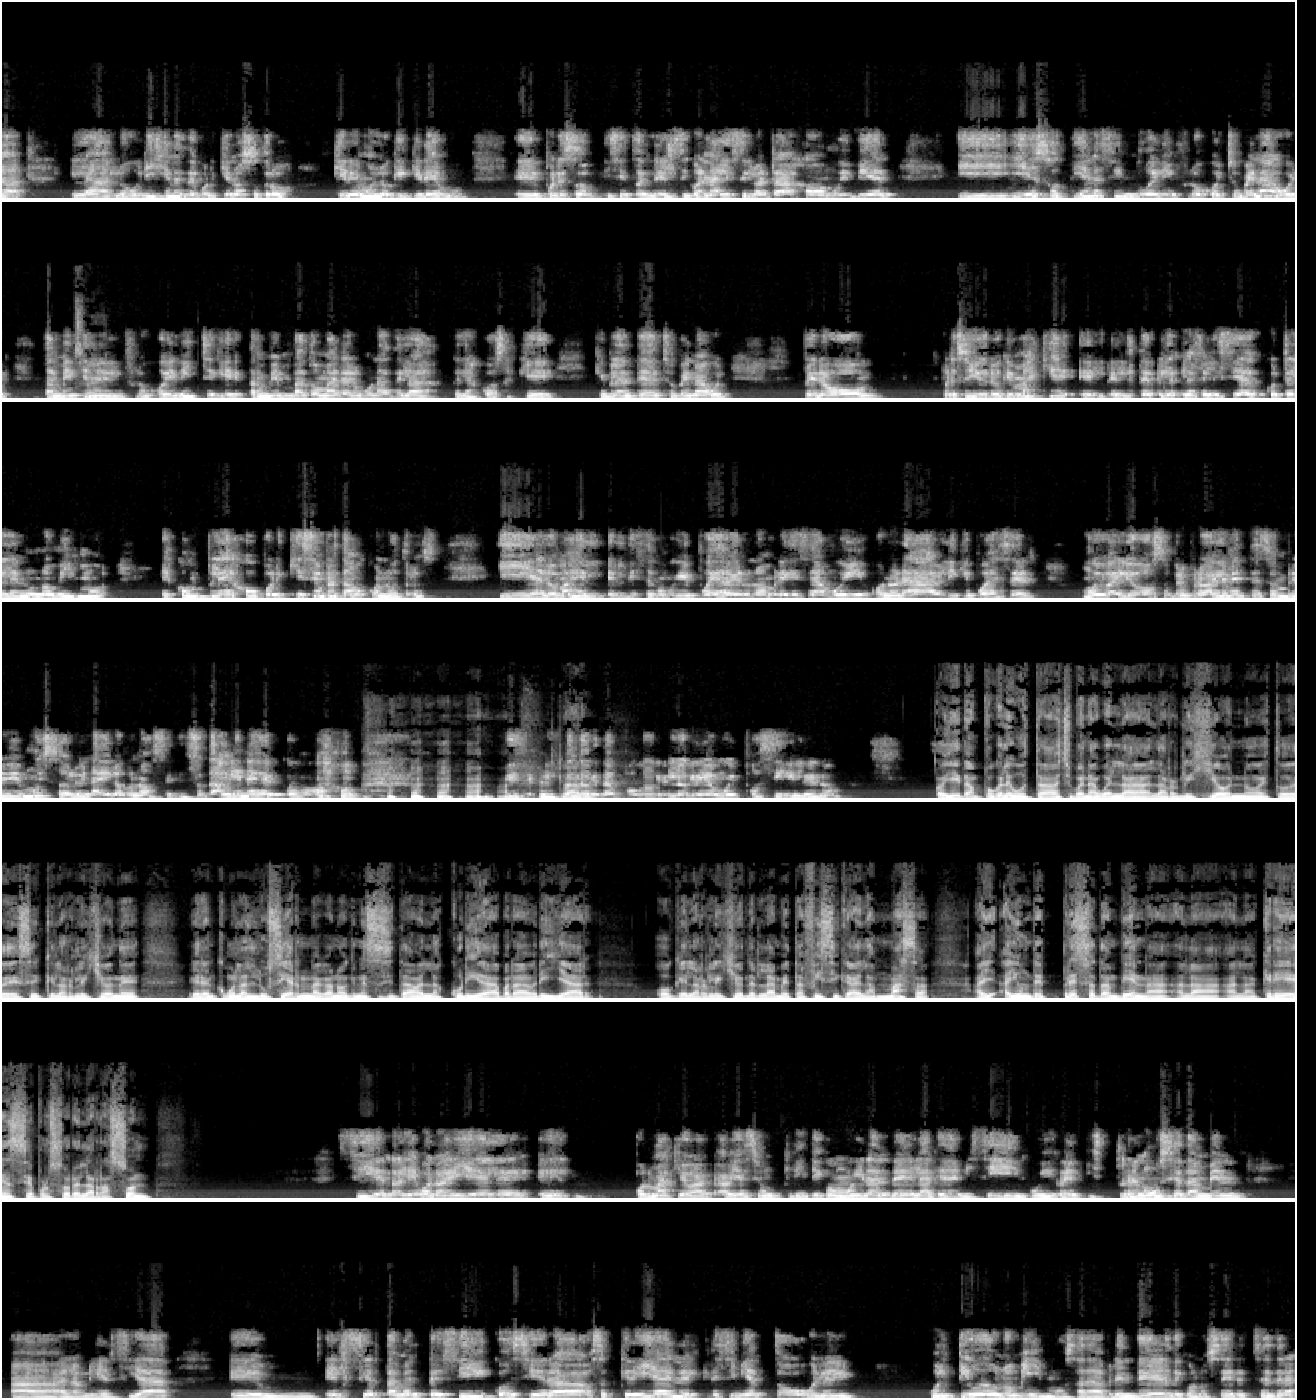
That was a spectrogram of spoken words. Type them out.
los orígenes de por qué nosotros queremos lo que queremos. Eh, por eso, insisto, el, psicoanálisis lo ha trabajado muy bien y, eso tiene sin duda el influjo de Schopenhauer, también tiene el influjo de Nietzsche, que también va a tomar algunas de, las de las cosas que, plantea Schopenhauer. Pero por eso yo creo que más que la felicidad de encontrarla en uno mismo, es complejo porque siempre estamos con otros y a lo más él, dice como que puede haber un hombre que sea muy honorable y que pueda ser muy valioso, pero probablemente ese hombre vive muy solo y nadie lo conoce. Eso también es como, dice en el fondo que tampoco lo creo muy posible, ¿no? Oye, tampoco le gustaba Schopenhauer la, religión, ¿no? Esto de decir que las religiones eran como las luciérnagas, ¿no? Que necesitaban la oscuridad para brillar, o que la religión era la metafísica de las masas. Hay, hay un desprecio también ¿ah? a, la, a la creencia por sobre la razón. Sí, en realidad, bueno, ahí él, por más que había sido un crítico muy grande del academicismo y, renuncia también a, la universidad, em, él ciertamente sí consideraba, o sea, creía en el crecimiento o en el cultivo de uno mismo, o sea, de aprender, de conocer, etcétera,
